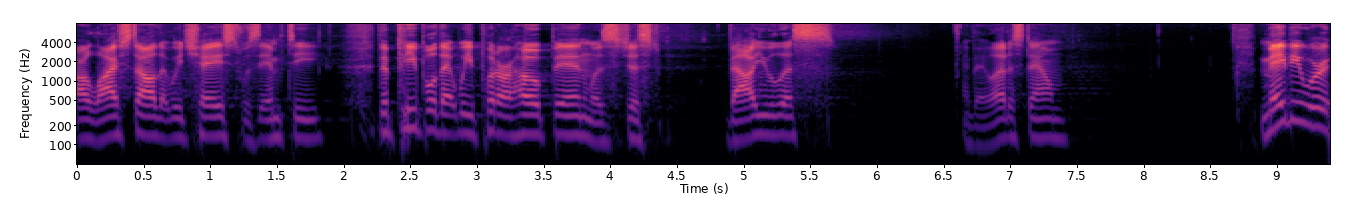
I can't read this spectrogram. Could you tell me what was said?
our lifestyle that we chased was empty the people that we put our hope in was just valueless and they let us down. Maybe we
